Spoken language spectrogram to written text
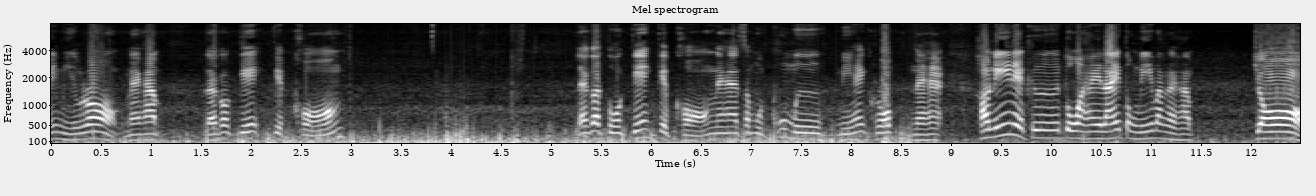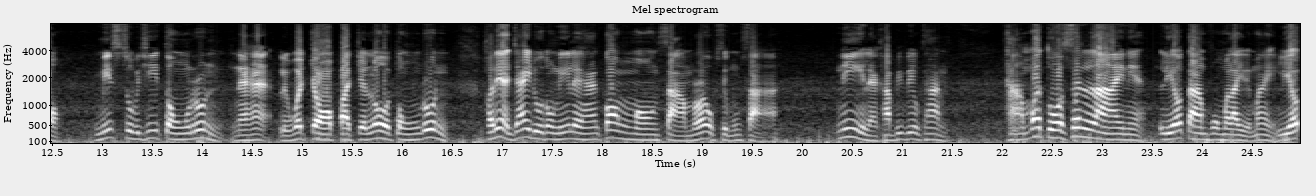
ไม่มีรอกนะครับ แล้วก็เก๊ะเก็บของ แล้วก็ตัวเก๊ะเก็บของนะฮะสมุดคู่มือมีให้ครบนะฮะคราวนี้เนี่ยคือตัวไฮไลท์ตรงนี้บ้างเลยครับ จอมิตซูบิชิตรงรุ่นนะฮะหรือว่าจอปาเจโร่ตรงรุ่นเขาเนี่ยจะให้ดูตรงนี้เลยฮะกล้องมอง 360 องศา นี่แหละครับพี่พี่ทุกท่าน ถามว่าตัวเส้นลายเนี่ยเลี้ยวตามพวงมาลัยหรือไม่เลี้ยว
